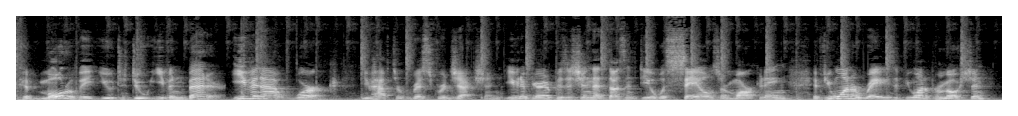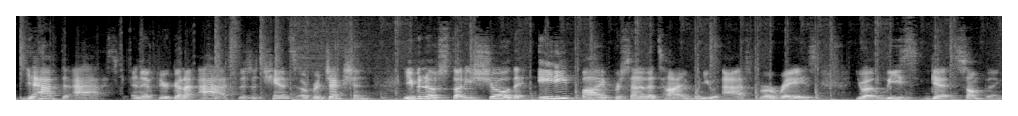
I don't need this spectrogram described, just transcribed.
could motivate you to do even better. Even at work, you have to risk rejection. Even if you're in a position that doesn't deal with sales or marketing, if you want a raise, if you want a promotion, you have to ask. And if you're gonna ask, there's a chance of rejection. Even though studies show that 85% of the time when you ask for a raise, you at least get something.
